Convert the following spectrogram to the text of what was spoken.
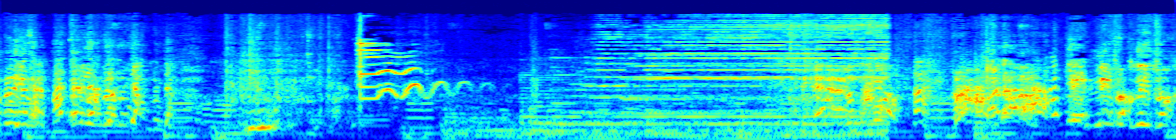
go. 계속 계속 계속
